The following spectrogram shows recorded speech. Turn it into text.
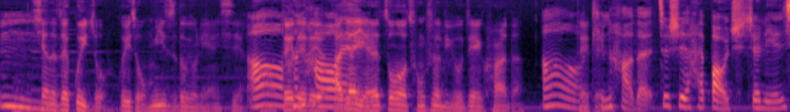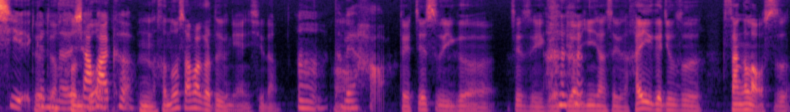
嗯，现在在贵州，贵州我们一直都有联系。哦啊对对对，很好哎她现在也是做从事旅游这一块儿的。哦，对对挺好的，就是还保持着联系，跟你的对对很多沙发客，嗯，很多沙发客都有联系的。嗯，特别好。对，这是一个，这是一个比较印象深刻的。还有一个就是三个老师，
